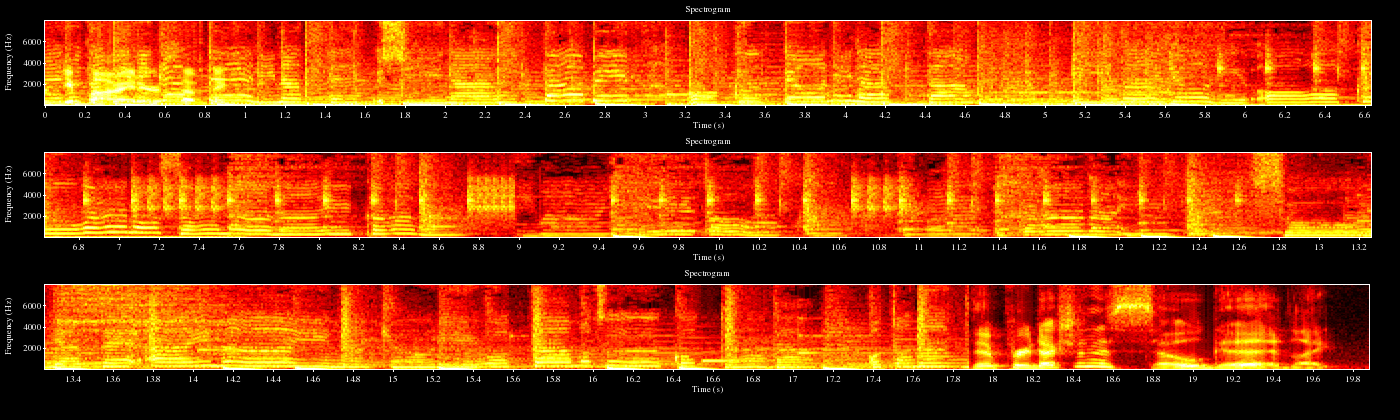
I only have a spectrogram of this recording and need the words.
porcupine or something. The production is so good. Like,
